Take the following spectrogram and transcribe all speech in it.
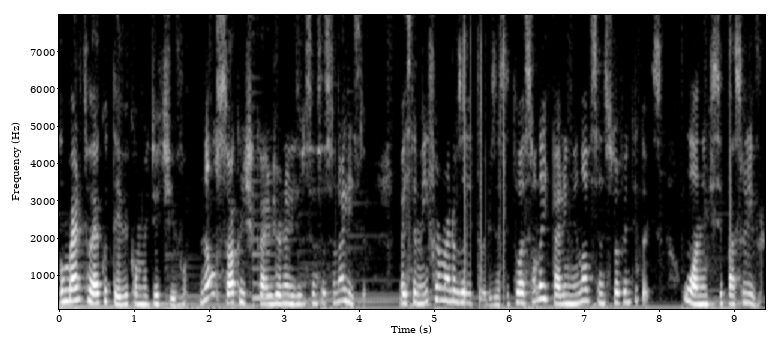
Humberto Eco teve como objetivo não só criticar o jornalismo sensacionalista, mas também informar aos leitores a situação da Itália em 1992, o ano em que se passa o livro.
